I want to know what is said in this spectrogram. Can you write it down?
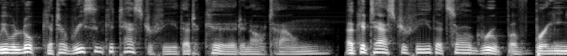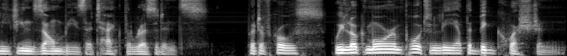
we will look at a recent catastrophe that occurred in our town. A catastrophe that saw a group of brain eating zombies attack the residents. But of course, we look more importantly at the big question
